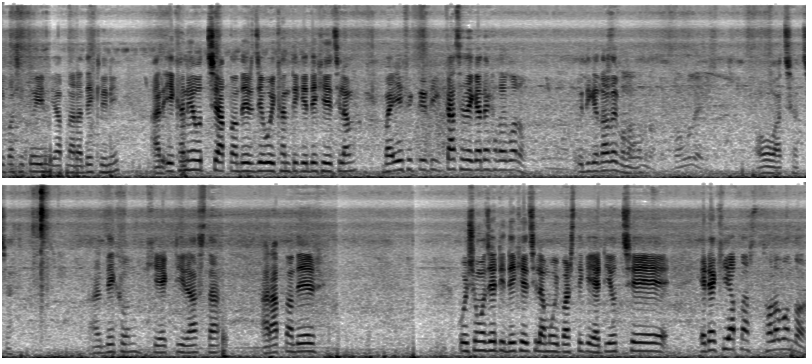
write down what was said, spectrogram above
এই পাশে তো ইন্ডিয়া আপনারা দেখলেনি আর এখানে হচ্ছে আপনাদের যে ওইখান থেকে দেখিয়েছিলাম বা এই ফ্যাক্টরিটি কাছে থেকে দেখা যায় বড় ওইদিকে যাবে না? ও আচ্ছা আচ্ছা। আর দেখুন কি একটি রাস্তা। আর আপনাদের ওই সময় যেটি দেখিয়েছিলাম, ওই পাশ থেকে, এটি হচ্ছে, এটা কি আপনার স্থলবন্দর?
